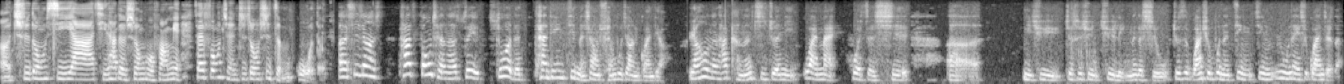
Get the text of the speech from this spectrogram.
呃吃东西呀，其他的生活方面，在封城之中是怎么过的？呃，事实上它封城呢，所以所有的餐厅基本上全部叫你关掉，然后呢，它可能只准你外卖或者是呃。你去就是去去领那个食物，就是完全不能进进入内是关着的。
